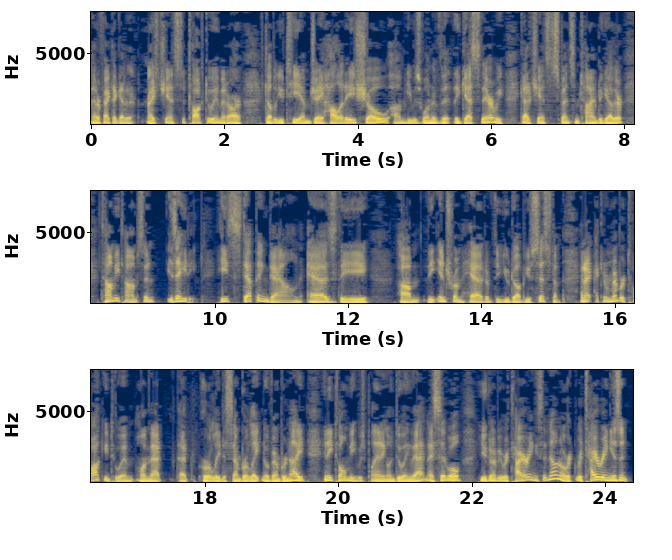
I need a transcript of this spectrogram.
Matter of fact, I got a nice chance to talk to him at our WTMJ holiday show. Um, he was one of the, the, guests there. We got a chance to spend some time together. Tommy Thompson is 80. He's stepping down as the um, the interim head of the UW system. And I, I, can remember talking to him on that that early December, late November night, and he told me he was planning on doing that. And I said, "Well, you're going to be retiring?" He said, "No, no, re- retiring isn't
